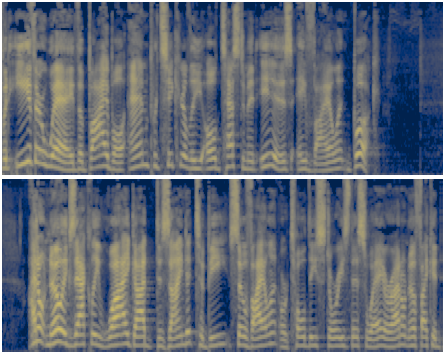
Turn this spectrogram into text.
But either way, the Bible, and particularly Old Testament, is a violent book. I don't know exactly why God designed it to be so violent or told these stories this way, or I don't know if I could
